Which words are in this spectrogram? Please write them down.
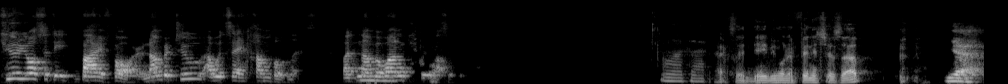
Curiosity by far. Number two, I would say humbleness. But number mm. one, curiosity. I love that. Excellent. Dave, you want to finish us up? Yeah,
